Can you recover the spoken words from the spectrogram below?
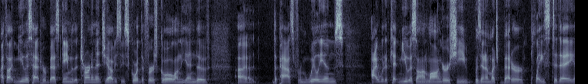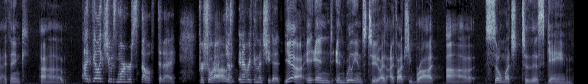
I thought Mewis had her best game of the tournament. She obviously scored the first goal on the end of uh, the pass from Williams. I would have kept Mewis on longer. She was in a much better place today, I think. Uh, I feel like she was more herself today, for sure, um, just in everything that she did. Yeah, and and, and Williams too. I, I, thought she brought uh, so much to this game.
